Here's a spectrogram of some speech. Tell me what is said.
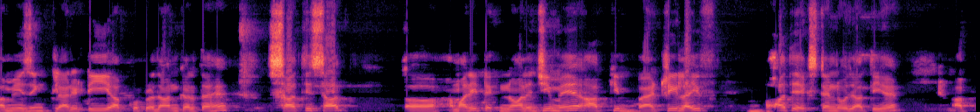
अमेजिंग क्लैरिटी आपको प्रदान करता है। साथ ही साथ हमारी टेक्नोलॉजी में आपकी बैटरी लाइफ बहुत ही एक्सटेंड हो जाती है। अप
